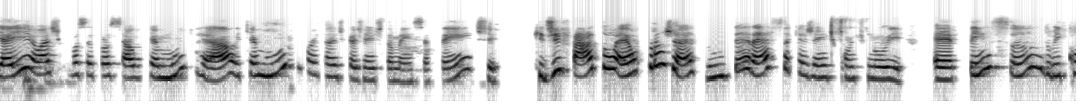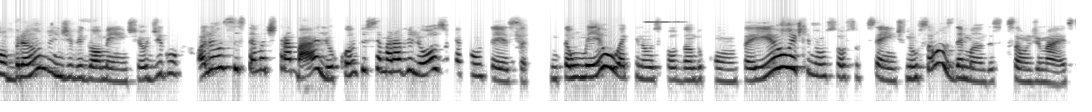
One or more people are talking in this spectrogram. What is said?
E aí eu acho que você trouxe algo que é muito real e que é muito importante que a gente também se atente, que de fato é um projeto. Interessa que a gente continue é, pensando e cobrando individualmente. Eu digo, olha no sistema de trabalho, o quanto isso é maravilhoso que aconteça. Então, eu é que não estou dando conta, eu é que não sou suficiente, não são as demandas que são demais,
